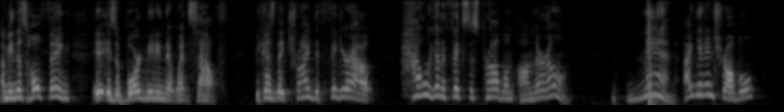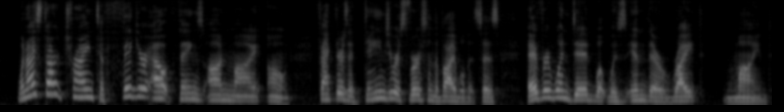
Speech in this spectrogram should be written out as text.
I mean, this whole thing is a board meeting that went south because they tried to figure out how are we going to fix this problem on their own. Man, I get in trouble when I start trying to figure out things on my own. In fact, there's a dangerous verse in the Bible that says, Everyone did what was in their right mind.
